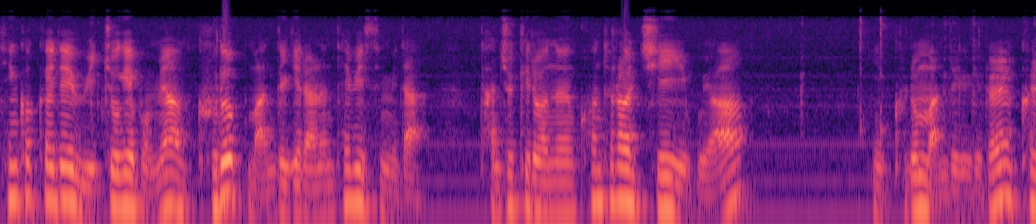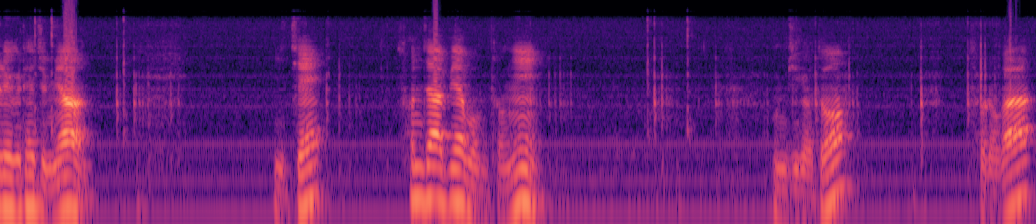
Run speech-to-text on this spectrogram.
팅커캐드 위쪽에 보면 그룹 만들기라는 탭이 있습니다. 단축키로는 Ctrl G이고요. 이 그룹 만들기를 클릭을 해주면 이제 손잡이와 몸통이 움직여도 서로가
